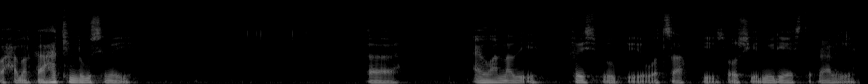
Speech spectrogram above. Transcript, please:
waxaa markaa hakin lagu sameeyey eh, ciwaanadii facebook iyo whatsapp iyo social media isticmaalayeen.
